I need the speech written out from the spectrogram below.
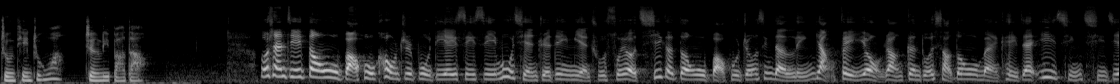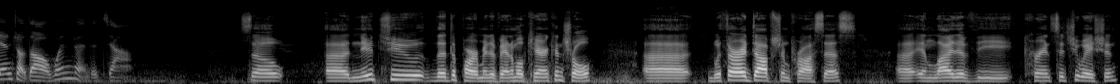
中天中望整理报道。洛杉矶动物保护控制部 （DACC） 目前决定免除所有七个动物保护中心的领养费用，让更多小动物们可以在疫情期间找到温暖的家。So, uh, new to the Department of Animal Care and Control, uh, with our adoption process, uh, in light of the current situation,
